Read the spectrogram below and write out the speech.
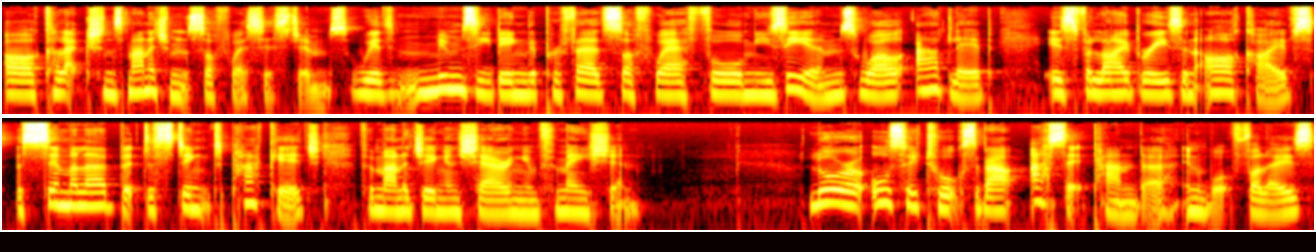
are collections management software systems, with Mimsy being the preferred software for museums, while Adlib is for libraries and archives, a similar but distinct package for managing and sharing information. Laura also talks about Asset Panda in what follows,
